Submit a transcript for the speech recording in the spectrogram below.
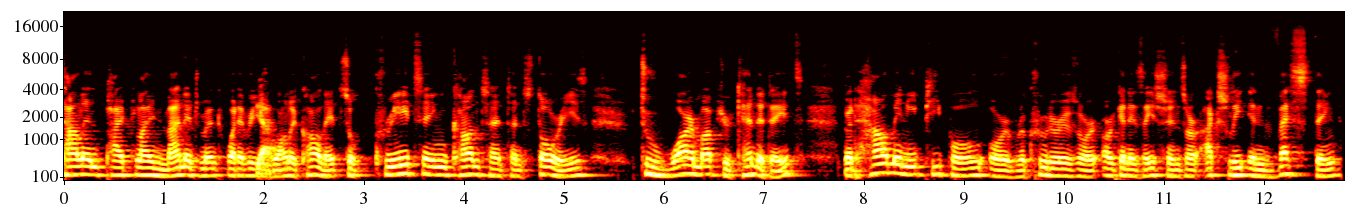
talent pipeline management, whatever you yeah. want to call it. So creating content and stories to warm up your candidates. But how many people or recruiters or organizations are actually investing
